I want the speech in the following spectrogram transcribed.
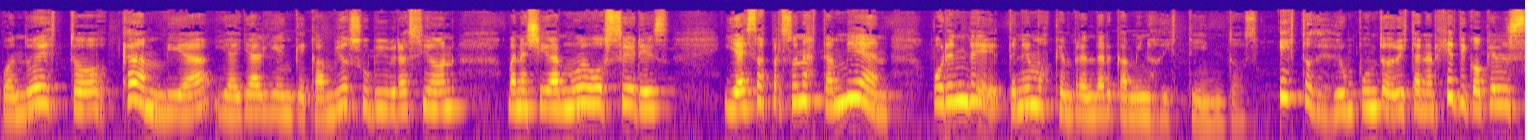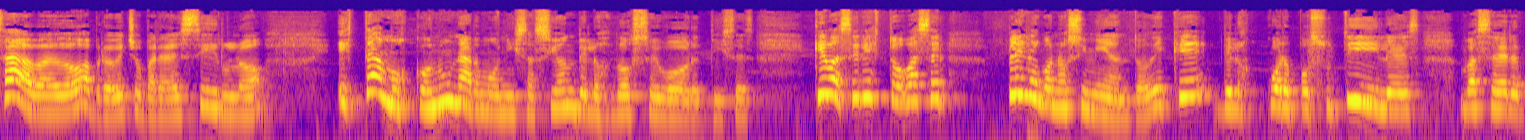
Cuando esto cambia y hay alguien que cambió su vibración, van a llegar nuevos seres y a esas personas también. Por ende, tenemos que emprender caminos distintos. Esto desde un punto de vista energético, que el sábado, aprovecho para decirlo, estamos con una armonización de los 12 vórtices. ¿Qué va a ser esto? Va a ser pleno conocimiento de qué de los cuerpos sutiles va a ser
